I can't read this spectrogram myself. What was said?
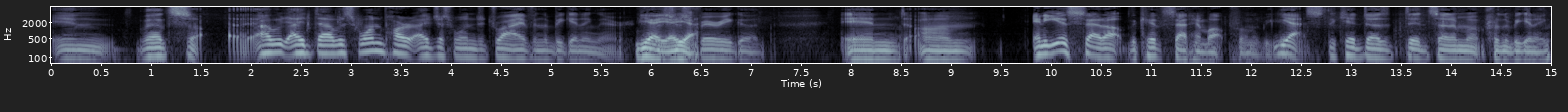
and that's. I would. I that was one part I just wanted to drive in the beginning there. Yeah, It was yeah, just yeah. Very good, and um, And he is set up. The kid set him up from the beginning. Yes, the kid does did set him up from the beginning,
